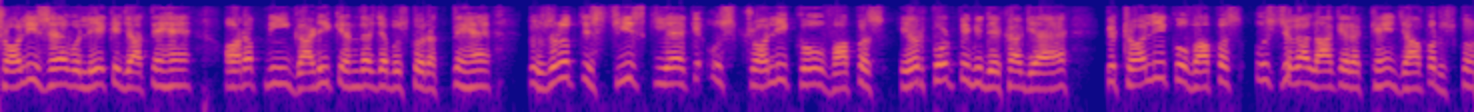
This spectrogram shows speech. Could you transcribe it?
ٹرالیز ہے وہ لے کے جاتے ہیں اور اپنی گاڑی کے اندر جب اس کو رکھتے ہیں تو ضرورت اس چیز کی ہے کہ اس ٹرالی کو واپس ایئرپورٹ پہ بھی دیکھا گیا ہے کہ ٹرالی کو واپس اس جگہ لا کے رکھیں جہاں پر اس کو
